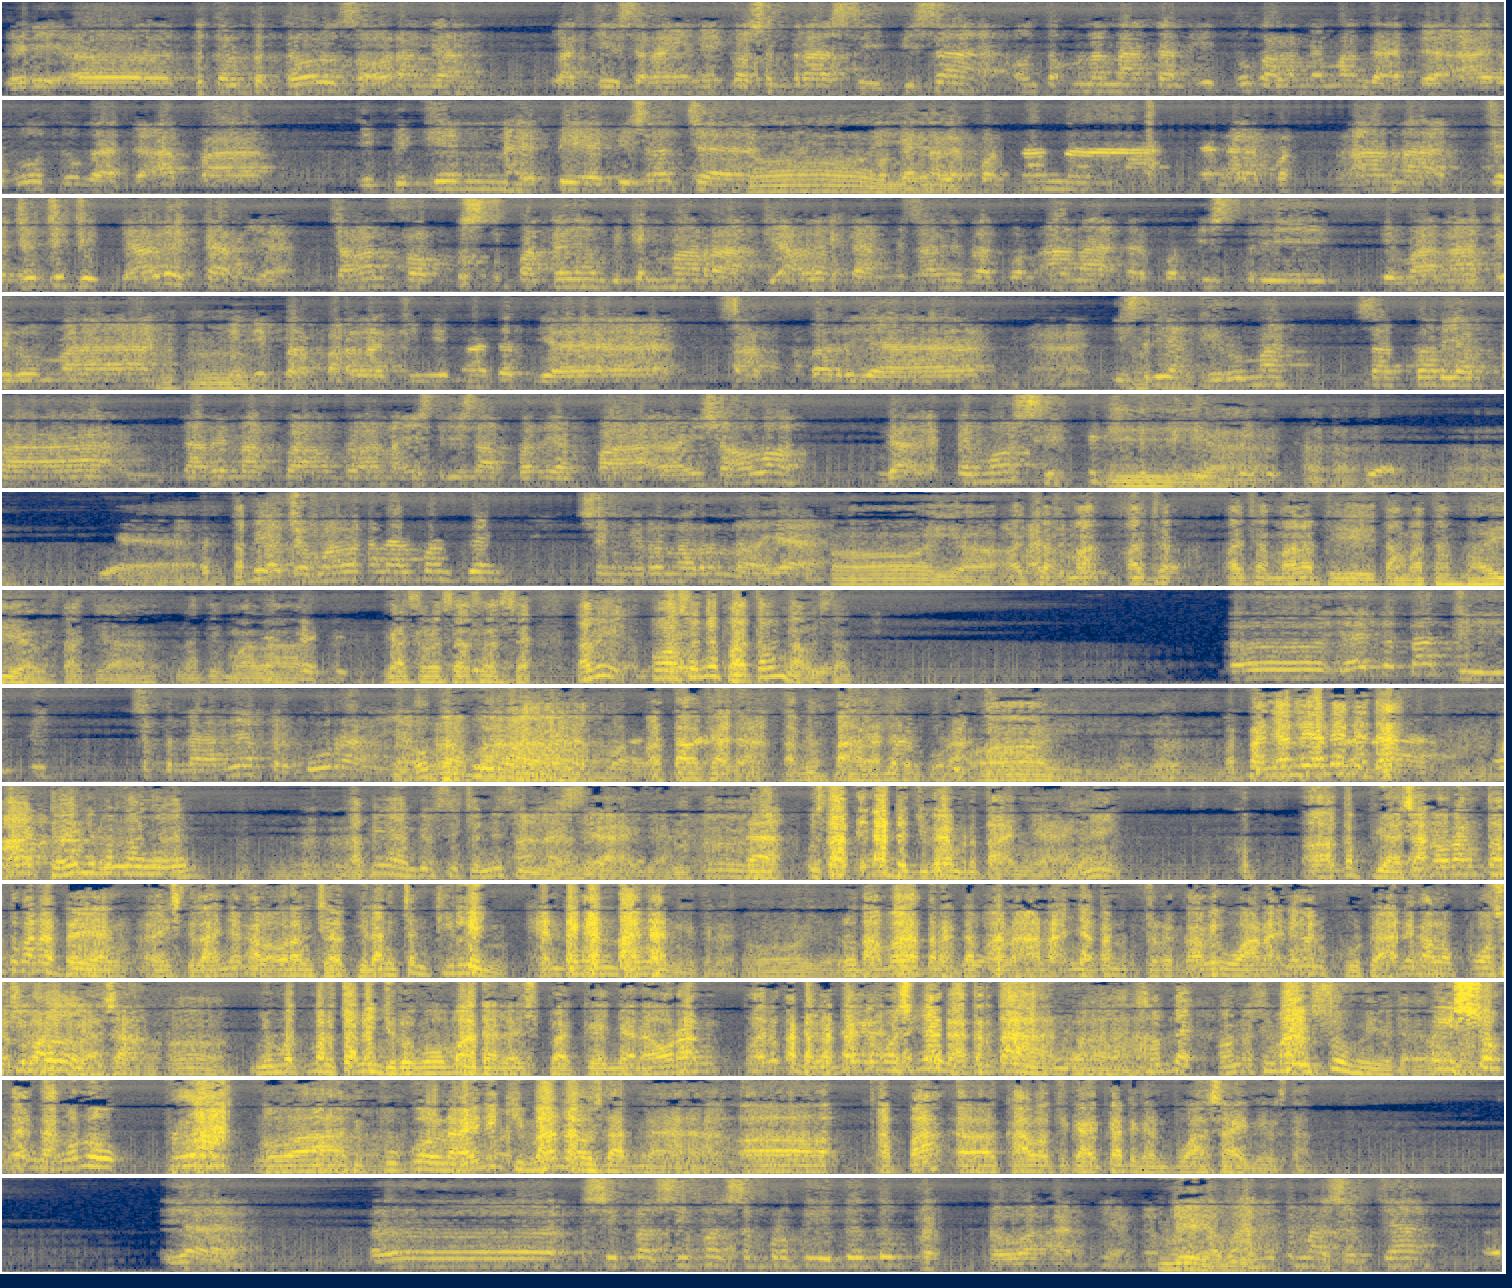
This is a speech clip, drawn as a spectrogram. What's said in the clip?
Jadi eh, betul-betul seorang yang lagi serang ini konsentrasi bisa untuk menenangkan itu kalau memang nggak ada air wudhu, nggak ada apa, dibikin happy happy saja. Oh, Mungkin iya. telepon anak, dan telepon anak, jadi di- dialihkan ya. Jangan fokus kepada yang bikin marah, dialihkan. Misalnya telepon anak, telepon istri, gimana di rumah, ini bapak lagi macet ya, sabar ya. Nah, istri yang di rumah, sabar ya pak, cari nafkah untuk anak istri sabar ya pak. Nah, insya Allah nggak emosi. Iya. Ah, ah, ah, ah. Ya. Tapi Aja malah nelpon sing rena-rena ya. Oh iya, ajak ma ajak ajak malah ditambah-tambahi ya Ustadz ya. Nanti malah nggak selesai-selesai. Tapi puasanya batal nggak Ustadz? Eh, ya itu tadi sebenarnya berkurang ya. Oh, berkurang. Batal gak, Cak? tapi pahalanya berkurang. Oh iya iya. Pertanyaan lainnya ada? Ada ini pertanyaan. Tapi hampir sejenis ini ya. Ya, ya. Nah, Ustadz ini ada juga yang bertanya. Ini eh, kebiasaan orang tua itu kan ada yang eh, istilahnya kalau orang Jawa bilang cengkiling, entengan tangan gitu. loh. Oh iya. Terutama terhadap anak-anaknya kan sering kali wah anak ini kan godaannya kalau puasa itu luar biasa. Oh. Nyumet mercon yang ngomah dan lain sebagainya. Nah, orang itu kadang-kadang emosinya nggak tertahan. Wah, Sampai ono sing musuh ya. Besok kayak nggak ngono plak. Wah, dipukul. Nah, ini gimana Ustadz? Nah, eh, apa eh, kalau dikaitkan dengan puasa ini Ustadz? Ya. Eh, sifat-sifat seperti itu tuh bawaan ya. Iya, Bawaan itu maksudnya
